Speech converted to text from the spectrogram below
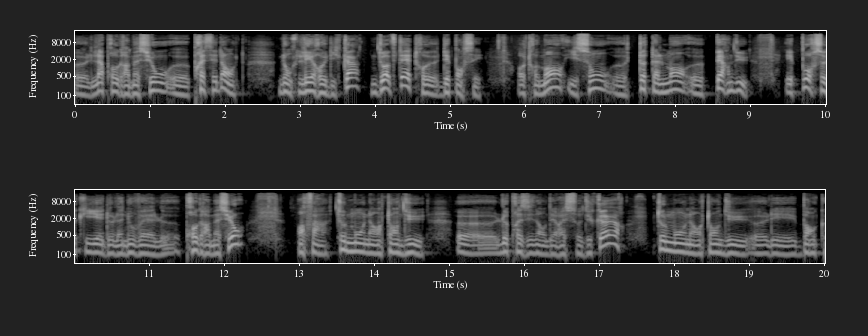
euh, la programmation précédente. Donc les reliquats doivent être dépensés. Autrement, ils sont totalement perdus. Et pour ce qui est de la nouvelle programmation, Enfin, tout le monde a entendu euh, le président des Restos du Cœur, tout le monde a entendu euh, les banques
